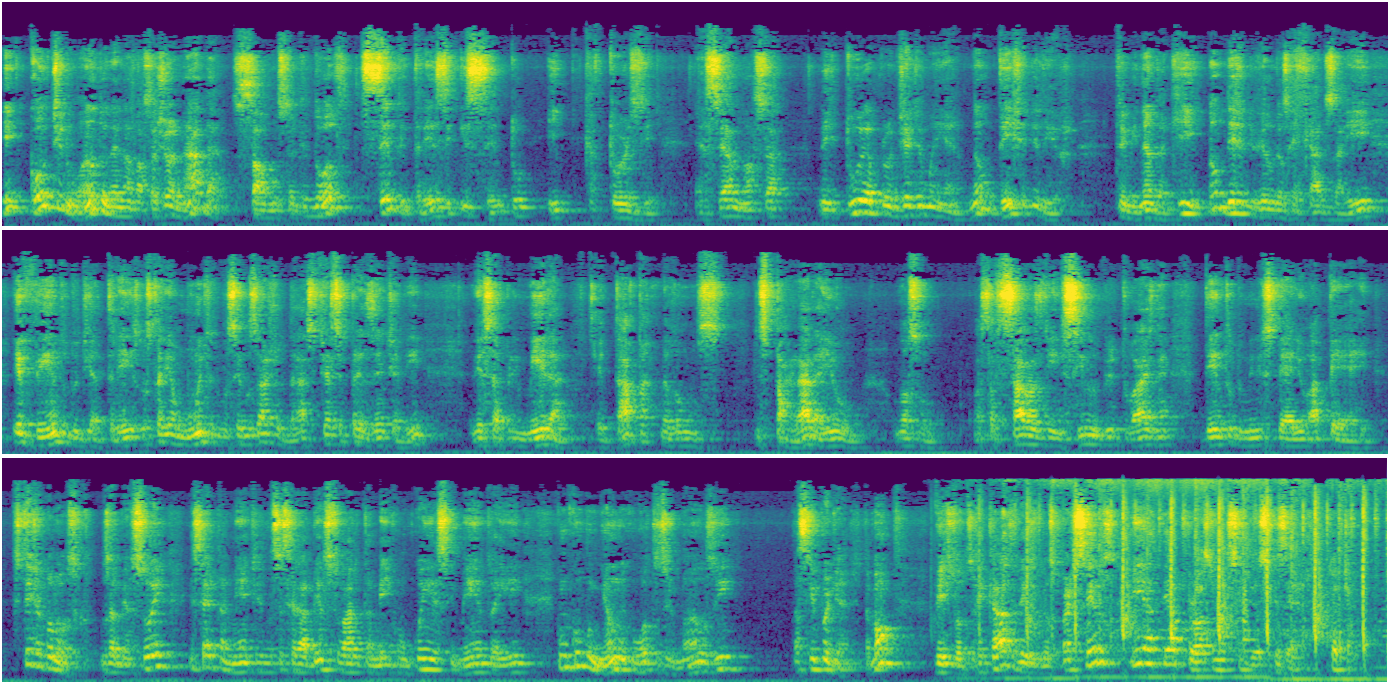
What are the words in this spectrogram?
E continuando né, na nossa jornada, Salmos 112, 113 e 114. Essa é a nossa leitura para o dia de amanhã. Não deixe de ler terminando aqui, não deixe de ver os meus recados aí, evento do dia 3, gostaria muito que você nos ajudasse, estivesse presente ali, nessa primeira etapa, nós vamos disparar aí o, o nosso, nossas salas de ensino virtuais né, dentro do Ministério APR. Esteja conosco, nos abençoe e certamente você será abençoado também com conhecimento aí, com comunhão com outros irmãos e assim por diante, tá bom? Vejo todos os recados, vejo meus parceiros e até a próxima, se Deus quiser. Tchau, tchau.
